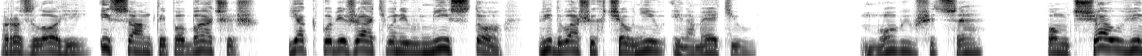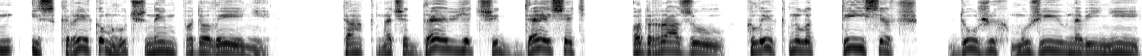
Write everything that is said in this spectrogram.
розлогі, і сам ти побачиш, як побіжать вони в місто від ваших човнів і наметів. Мовивши це, помчав він із криком гучним по долині, так, наче дев'ять чи десять одразу кликнуло тисяч дужих мужів на війні,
